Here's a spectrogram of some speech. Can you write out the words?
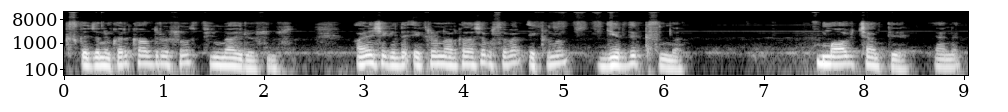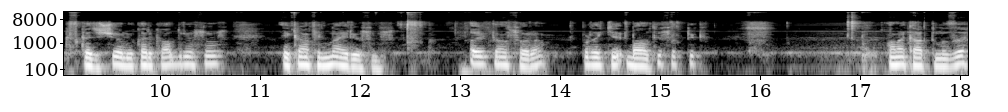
kıskacını yukarı kaldırıyorsunuz. Filmi ayırıyorsunuz. Aynı şekilde ekranın arkadaşlar bu sefer ekranın girdiği kısımda mavi çentiği yani kıskacı şöyle yukarı kaldırıyorsunuz. Ekran filmini ayırıyorsunuz. Ayırdıktan sonra buradaki bağlantıyı söktük. Anakartımızı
